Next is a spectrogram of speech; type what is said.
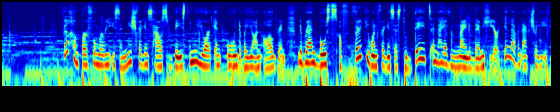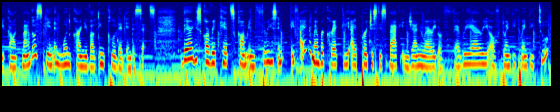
Vilhelm Perfumery is a niche fragrance house based in New York and owned by Jan Ahlgren. The brand boasts of 31 fragrances to date and I have 9 of them here, 11 actually if you count Mango Skin and Moon Carnival included in the sets. Their discovery kits come in threes and if I remember correctly, I purchased this back in January or February of 2022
